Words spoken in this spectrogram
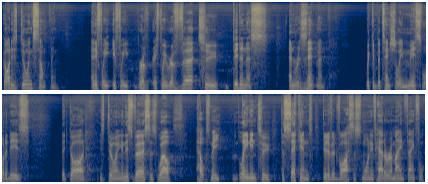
God is doing something. And if we, if we, if we revert to bitterness and resentment, we can potentially miss what it is that God is doing. And this verse as well helps me lean into the second bit of advice this morning of how to remain thankful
